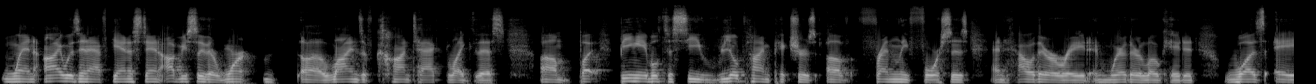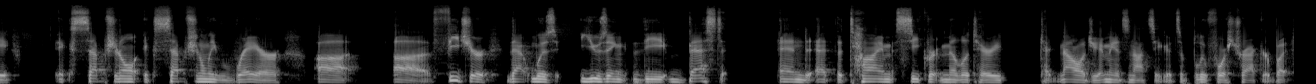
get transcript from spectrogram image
when I was in Afghanistan, obviously there weren't uh, lines of contact like this, um, but being able to see real time pictures of friendly forces and how they're arrayed and where they're located was a exceptional, exceptionally rare uh, uh, feature that was using the best and at the time, secret military technology. I mean, it's not secret; it's a Blue Force tracker, but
